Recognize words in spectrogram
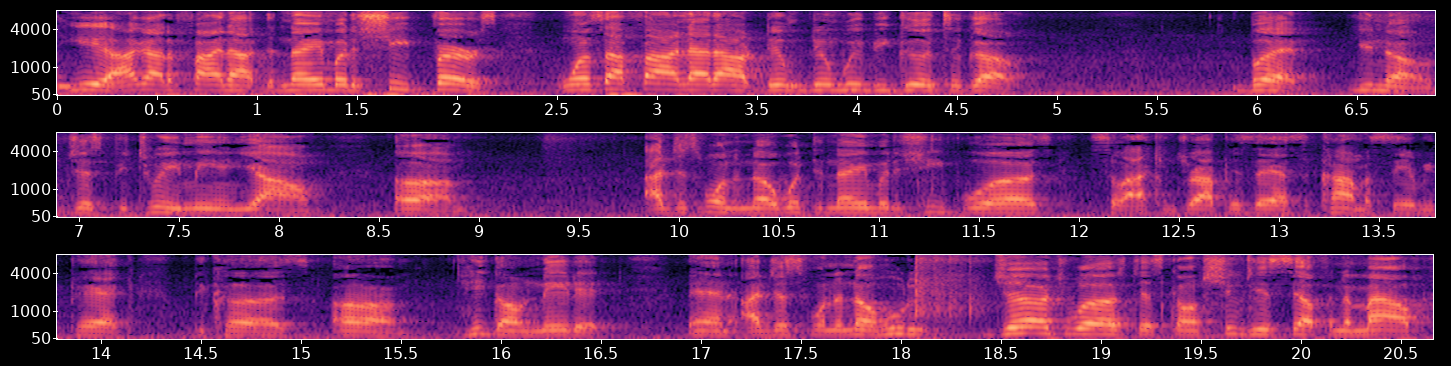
Yeah, I gotta find out the name of the sheep first. Once I find that out, then then we be good to go. But, you know, just between me and y'all, um, I just want to know what the name of the sheep was so I can drop his ass a commissary pack because um, he gonna need it. And I just want to know who the judge was that's gonna shoot himself in the mouth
